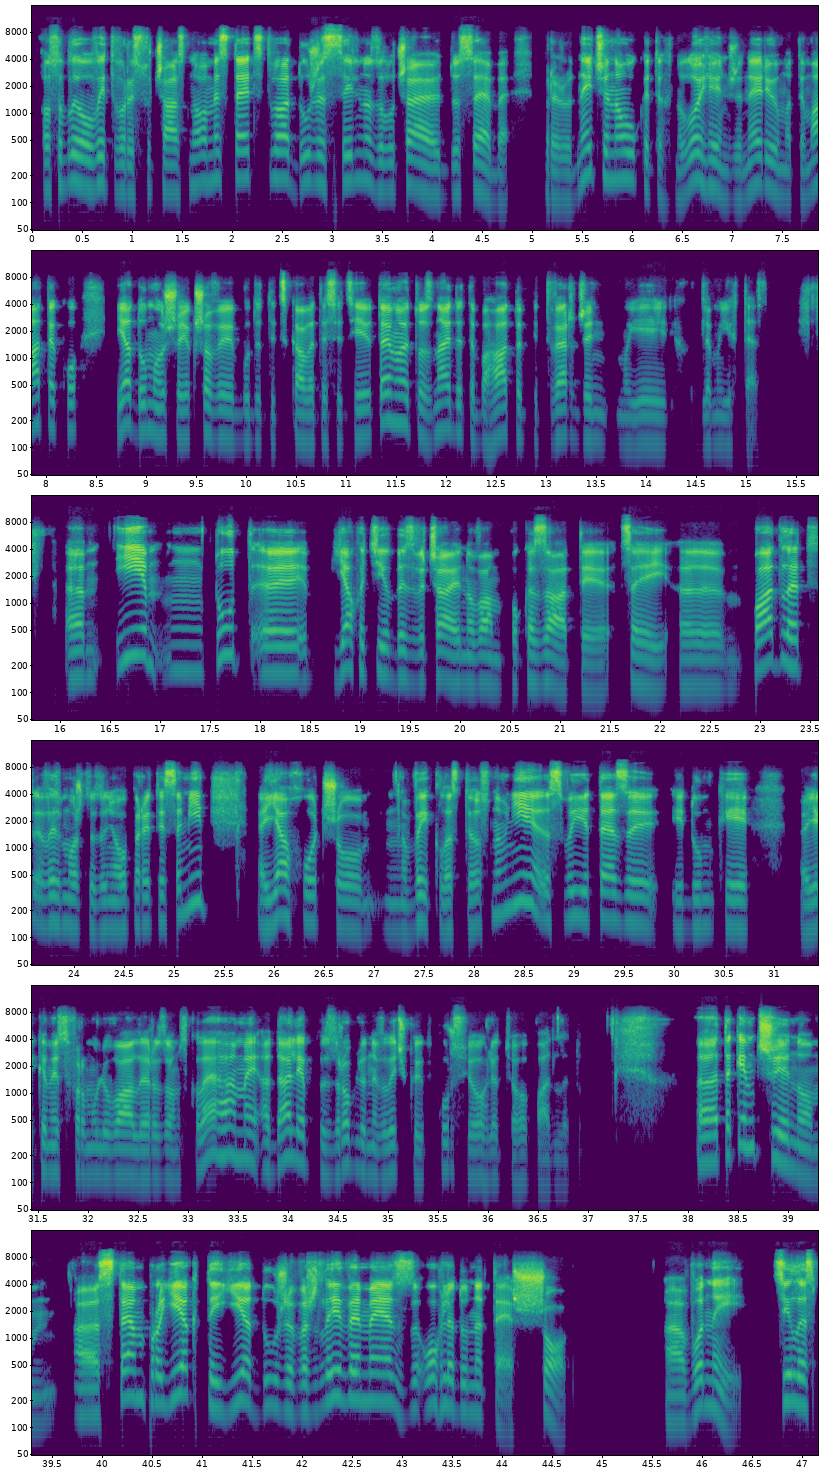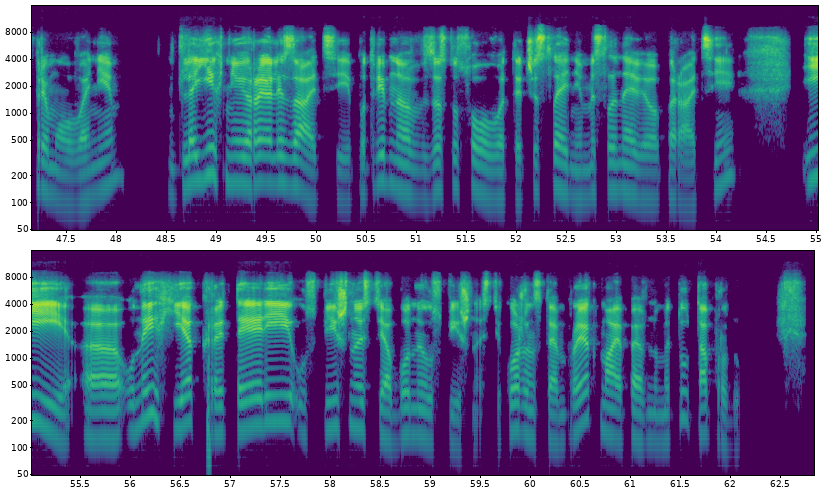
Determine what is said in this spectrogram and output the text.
особливо витвори сучасного мистецтва, дуже сильно залучають до себе природничі науки, технології, інженерію, математику. Я думаю, що якщо ви будете цікавитися цією темою, то знайдете багато підтверджень моєї, для моїх тез. Ем, І тут е, я хотів би, звичайно, вам показати цей е, падлет. Ви зможете до нього перейти самі. Е, Я хочу викласти основні свої тези і думки, е, які ми сформулювали разом з колегами, а далі зроблю невеличку екскурсію огляд цього падлету. Е, Таким чином, е, STEM проєкти є дуже важливими з огляду на те, що вони цілеспрямовані. Для їхньої реалізації потрібно застосовувати численні мисленеві операції, і е, у них є критерії успішності або неуспішності. Кожен STEM проєкт має певну мету та продукт.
